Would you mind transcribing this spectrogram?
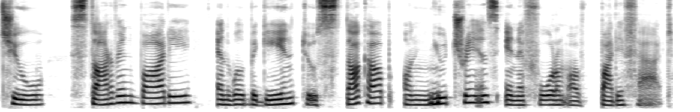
to starving body and will begin to stock up on nutrients in a form of body fat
